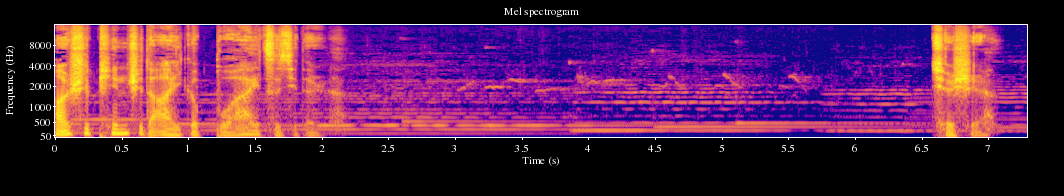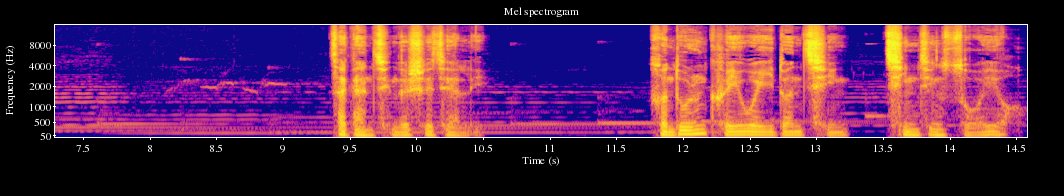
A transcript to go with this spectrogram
而是偏执的爱一个不爱自己的人。”确实，在感情的世界里，很多人可以为一段情倾尽所有，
